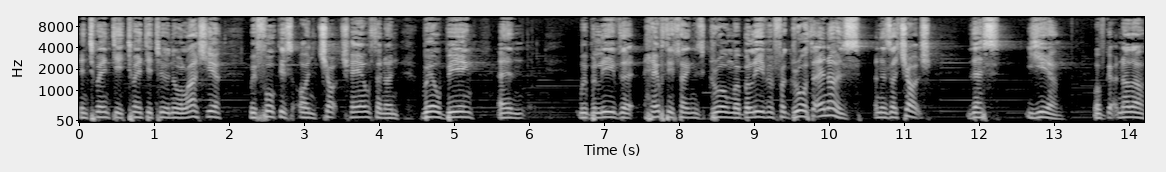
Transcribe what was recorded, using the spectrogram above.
in 2022. No, last year we focused on church health and on well being, and we believe that healthy things grow, and we're believing for growth in us and as a church this year. We've got another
